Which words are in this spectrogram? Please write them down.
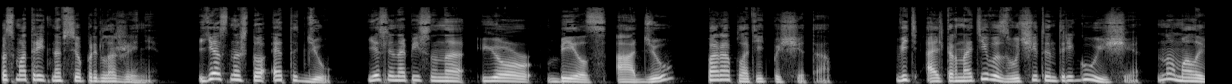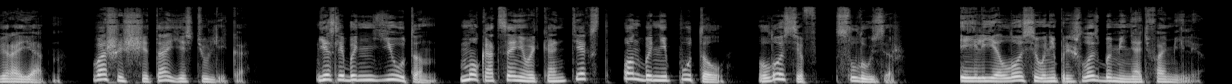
посмотреть на все предложение. Ясно, что это due. Если написано «Your bills are due», пора платить по счетам. Ведь альтернатива звучит интригующе, но маловероятно. Ваши счета есть улика. Если бы Ньютон мог оценивать контекст, он бы не путал Лосев с лузер. И Илье Лосеву не пришлось бы менять фамилию.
